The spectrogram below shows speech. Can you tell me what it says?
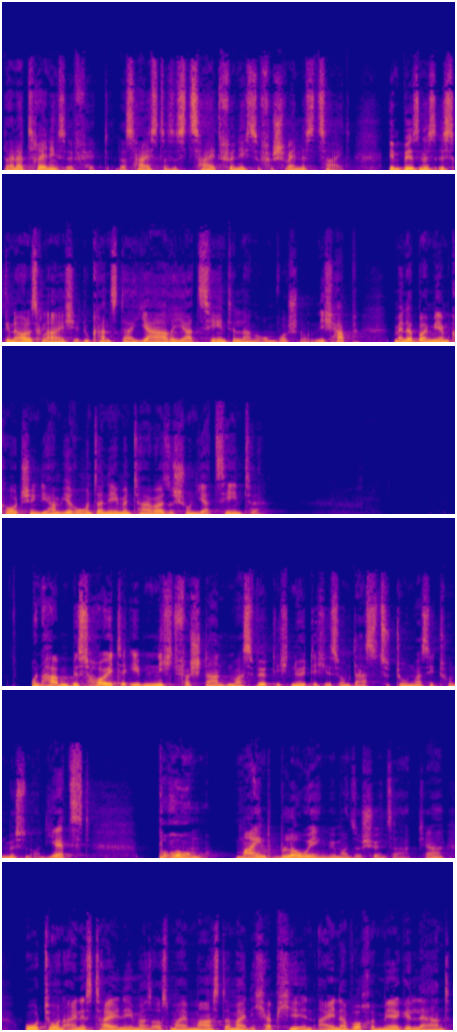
deiner Trainingseffekte. Das heißt, das ist Zeit für nichts, du verschwendest Zeit. Im Business ist genau das Gleiche. Du kannst da Jahre, Jahrzehnte lang rumwuschen. Und ich habe Männer bei mir im Coaching, die haben ihre Unternehmen teilweise schon Jahrzehnte und haben bis heute eben nicht verstanden, was wirklich nötig ist, um das zu tun, was sie tun müssen. Und jetzt, boom, mind blowing, wie man so schön sagt, ja. O-Ton eines Teilnehmers aus meinem Mastermind. Ich habe hier in einer Woche mehr gelernt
